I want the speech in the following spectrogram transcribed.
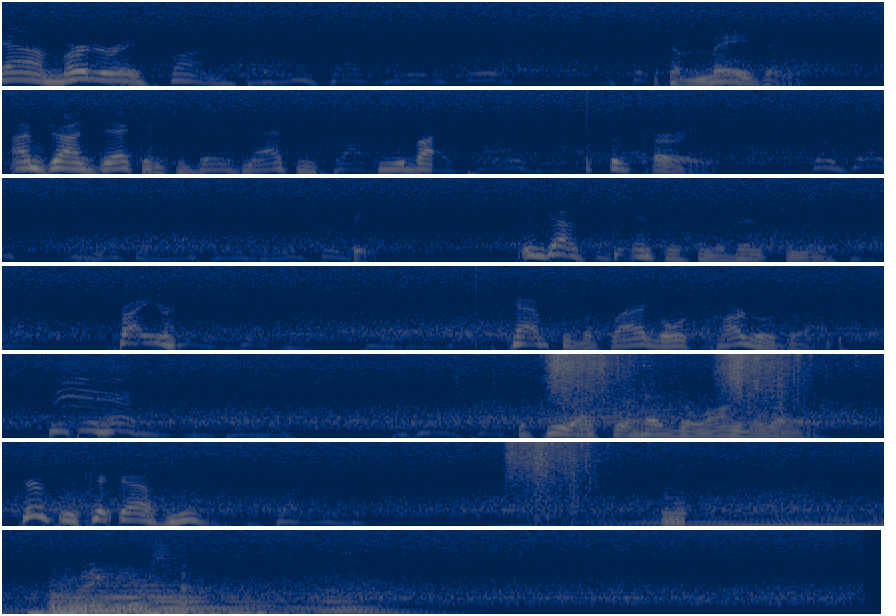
Yeah, murder is fun. It's amazing. I'm John Dick, and today's match is brought to you by House of Curry. We've got some interesting events for you. Try your capture the flag or cargo drop. Keep your head. A few extra heads along the way. Here's some kick-ass music.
